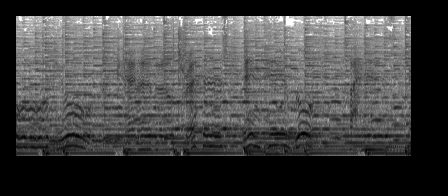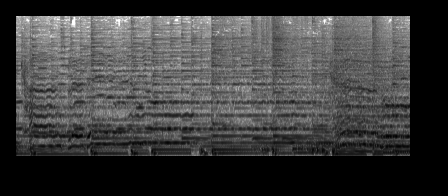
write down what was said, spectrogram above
govio Canada trehes in hero ahead and cans bledinio Cano,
